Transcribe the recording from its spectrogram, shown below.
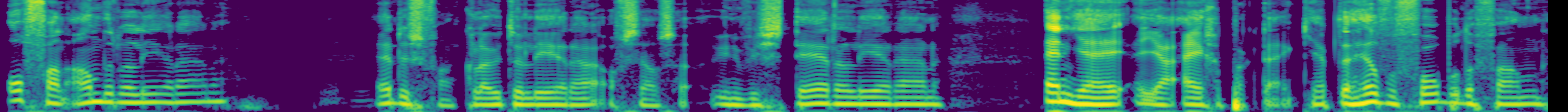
Of van andere leraren, hè, dus van kleuterleraar of zelfs universitaire leraren. En jij, jouw eigen praktijk. Je hebt er heel veel voorbeelden van.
